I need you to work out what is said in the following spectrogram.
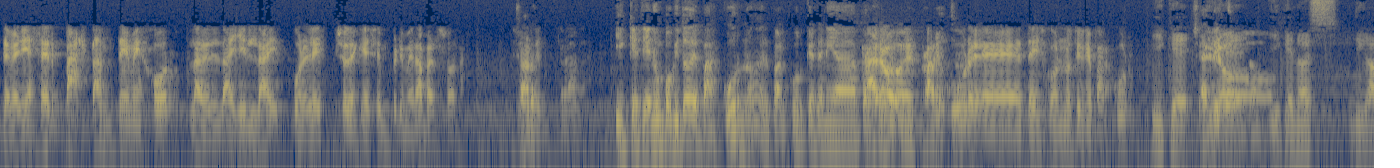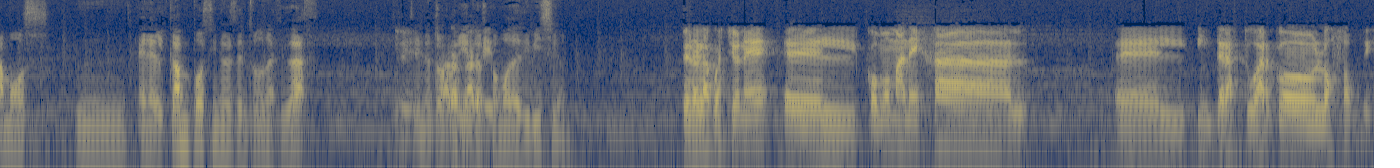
debería ser bastante mejor la del Dying Light por el hecho de que es en primera persona. Claro. De entrada. Y que tiene un poquito de parkour, ¿no? El parkour que tenía. Claro, ejemplo, el parkour, eh, Days Gone no tiene parkour. y que, O sea, y pero- y que no es, digamos, mm, en el campo, sino es dentro de una ciudad. Sí, Tiene otros claro, rollitos, claro. como de Division. Pero la cuestión es el cómo maneja el, el interactuar con los zombies.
